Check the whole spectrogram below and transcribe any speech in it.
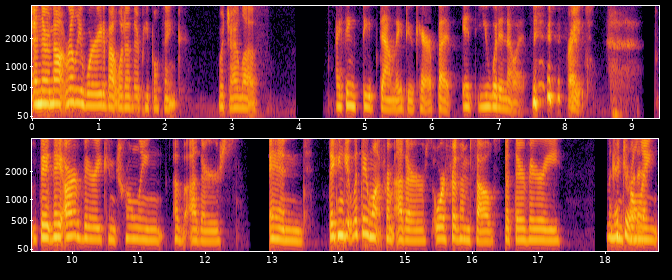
And they're not really worried about what other people think, which I love. I think deep down they do care, but it you wouldn't know it. right. They they are very controlling of others and they can get what they want from others or for themselves, but they're very controlling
